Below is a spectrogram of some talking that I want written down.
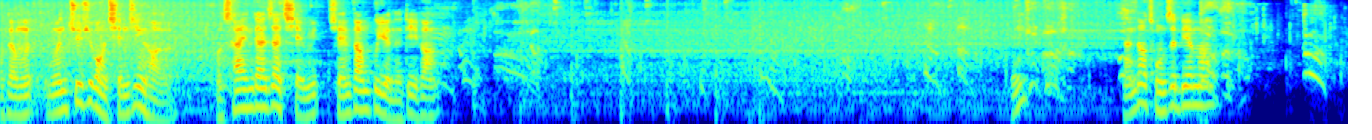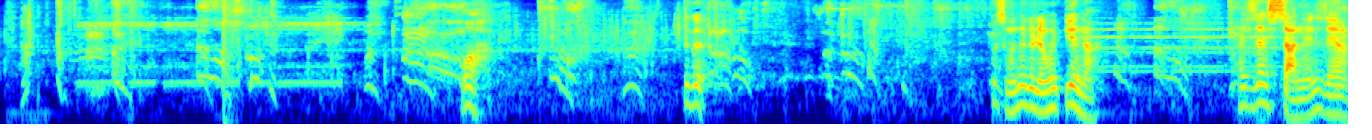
OK，我们我们继续往前进好了。我猜应该在前前方不远的地方。哎，难道从这边吗？哇，这个为什么那个人会变呢？还一直在闪呢，是怎样？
